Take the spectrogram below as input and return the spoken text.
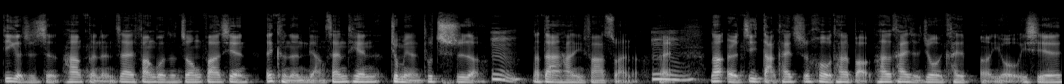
第一个就是他可能在放过程中发现，哎，可能两三天就没人不吃了。嗯，那当然他已经发酸了。嗯，那耳机打开之后，它的保它的开始就会开始呃有一些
